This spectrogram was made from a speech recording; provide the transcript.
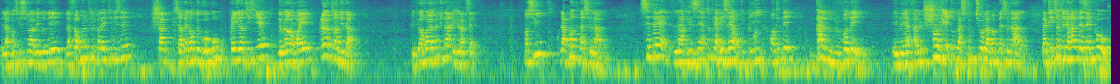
et la Constitution avait donné la formule qu'il fallait utiliser, chaque certain nombre de gros groupes préidentifiés devaient envoyer un candidat. Je dis envoyer un candidat et je l'accepte. Ensuite, la Banque nationale. C'était la réserve, toutes les réserves du pays ont été galvaudées. Il a fallu changer toute la structure de la Banque nationale. La Direction générale des impôts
